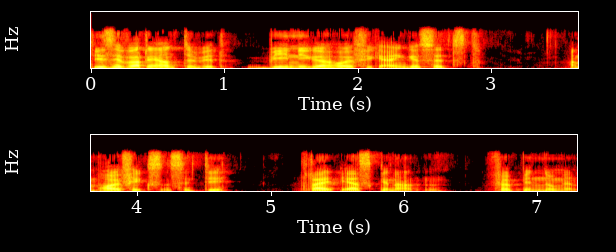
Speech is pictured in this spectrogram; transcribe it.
Diese Variante wird weniger häufig eingesetzt. Am häufigsten sind die drei erstgenannten Verbindungen.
